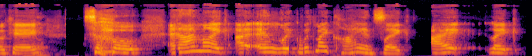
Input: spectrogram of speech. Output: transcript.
okay? Yeah. So, and I'm like, I, and like with my clients, like I like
